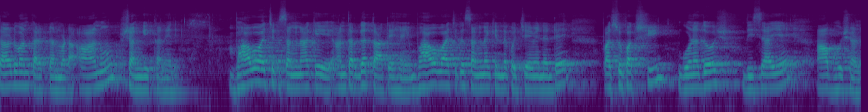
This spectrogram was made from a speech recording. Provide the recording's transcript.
థర్డ్ వన్ కరెక్ట్ అనమాట ఆనుషంగిక్ అనేది. భావవాచక సంజ్ఞాకి అంతర్గత్ ఆతే హై భావవాచక సంజ్ఞ కిందకు వచ్చేవి ఏంటంటే పశుపక్షి గుణదోష్ దిశాయే ఆభూషణ్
